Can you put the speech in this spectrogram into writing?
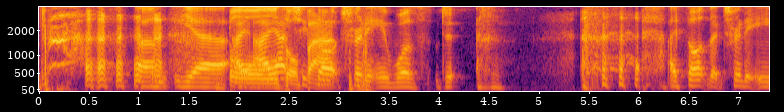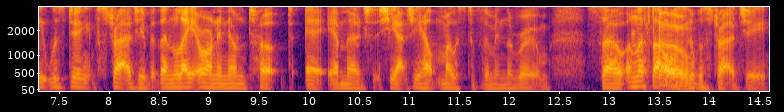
um, yeah, I, I Balls or actually thought? Trinity was. D- I thought that Trinity was doing it for strategy, but then later on in Untucked, it emerged that she actually helped most of them in the room. So, unless that Oh. also was strategy,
